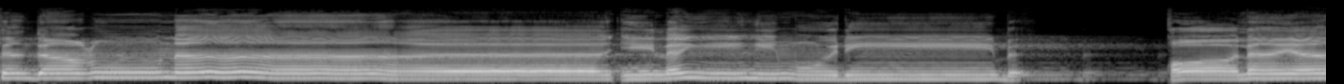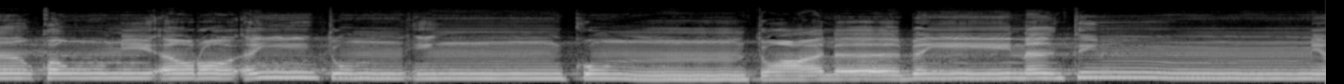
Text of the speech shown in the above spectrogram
تدعونا إليه مريب. قال يا قوم أرأيتم إن كنت على بينة من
